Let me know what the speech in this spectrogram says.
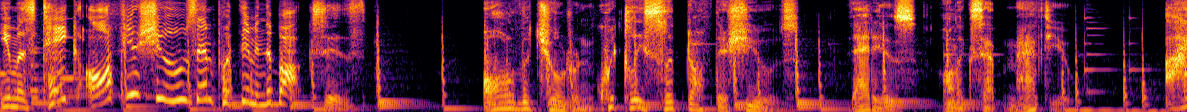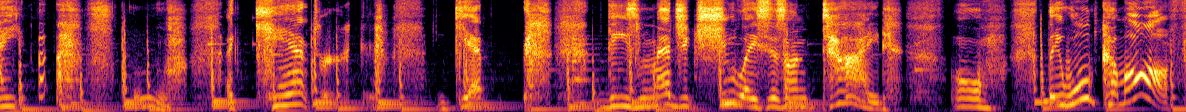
you must take off your shoes and put them in the boxes. All the children quickly slipped off their shoes. That is, all except Matthew. I. I can't get these magic shoelaces untied. Oh, they won't come off.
